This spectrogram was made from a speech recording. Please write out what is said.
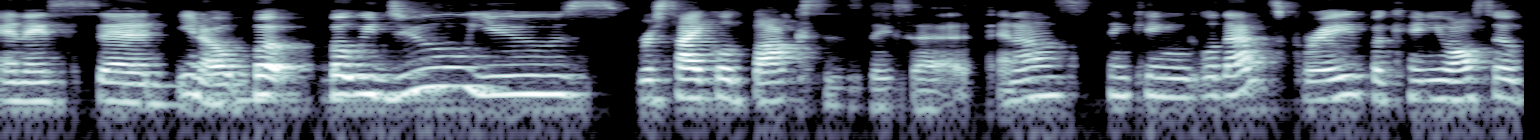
And they said, you know, but but we do use recycled boxes, they said. And I was thinking, well, that's great, but can you also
